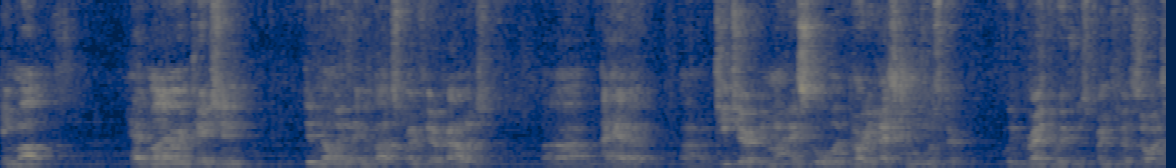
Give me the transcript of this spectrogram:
Came up, had my orientation, didn't know anything about Springfield College. Um, I had a, a teacher in my high school at Doherty High School in Worcester who had graduated from Springfield, so I was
